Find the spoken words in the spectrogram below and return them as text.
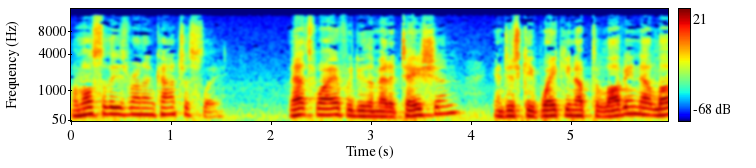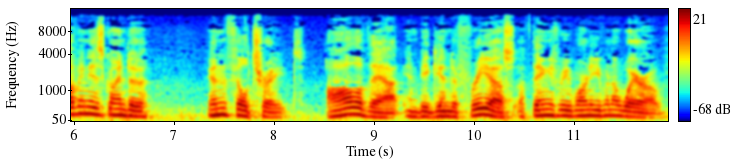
Well, most of these run unconsciously. That's why if we do the meditation and just keep waking up to loving, that loving is going to infiltrate all of that and begin to free us of things we weren't even aware of.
